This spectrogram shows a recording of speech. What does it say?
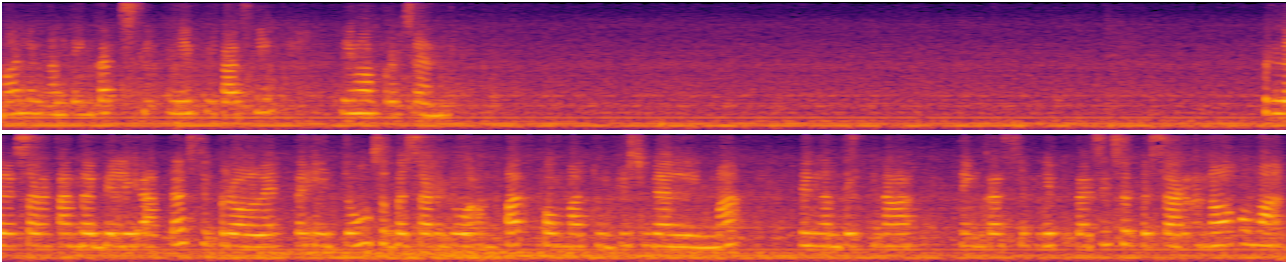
dengan tingkat signifikasi 5%. Berdasarkan tabel di atas diperoleh terhitung sebesar 24,795 dengan tingkat signifikasi sebesar 0,00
